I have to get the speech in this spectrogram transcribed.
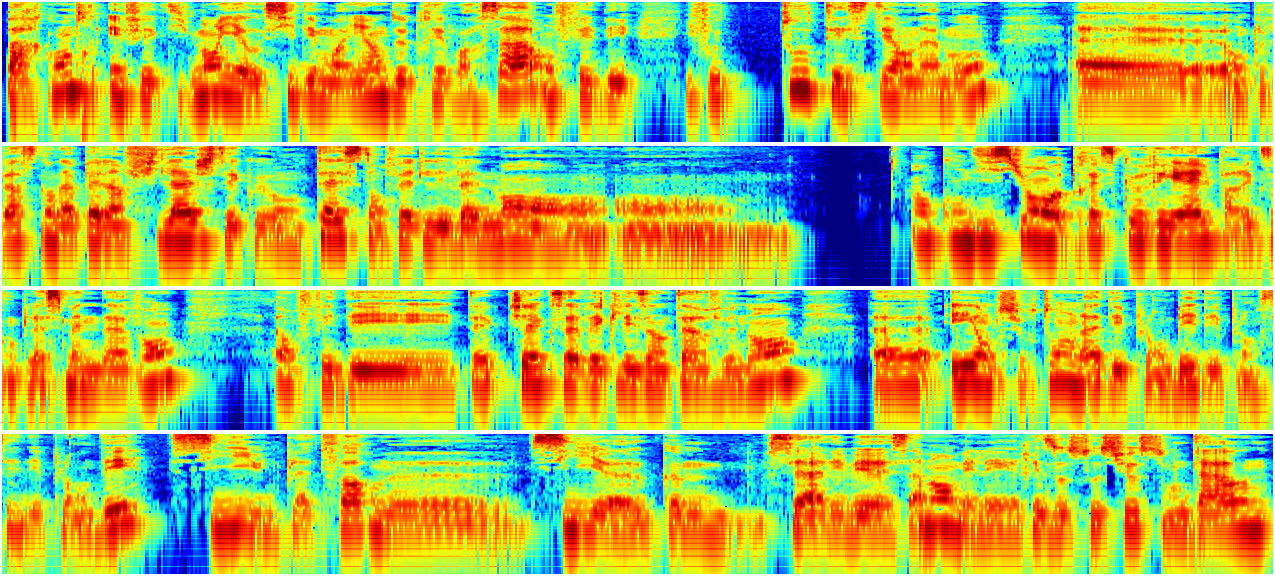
Par contre, effectivement, il y a aussi des moyens de prévoir ça. On fait des, il faut tout tester en amont. Euh, on peut faire ce qu'on appelle un filage, c'est qu'on teste en fait l'événement en, en, en conditions presque réelles, par exemple la semaine d'avant on fait des tech checks avec les intervenants euh, et on, surtout on a des plans B, des plans C, des plans D si une plateforme, euh, si euh, comme c'est arrivé récemment, mais les réseaux sociaux sont down,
